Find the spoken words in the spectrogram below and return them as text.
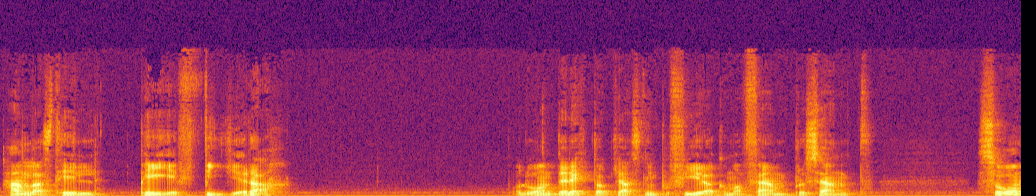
handlas till PE 4. Och då har en direktavkastning på 4,5 procent. Så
